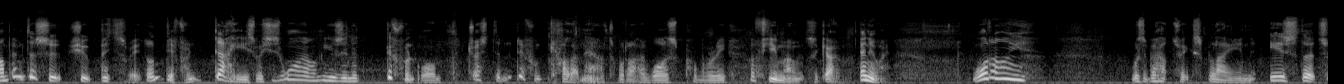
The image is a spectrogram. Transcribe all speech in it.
I'm able to shoot bits of it on different days, which is why I'm using a different one, dressed in a different colour now to what I was probably a few moments ago. Anyway, what I was about to explain is that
